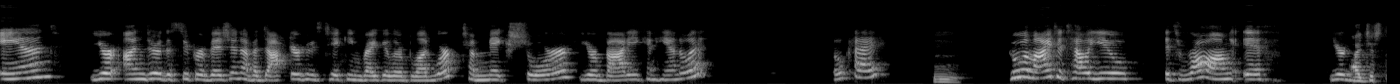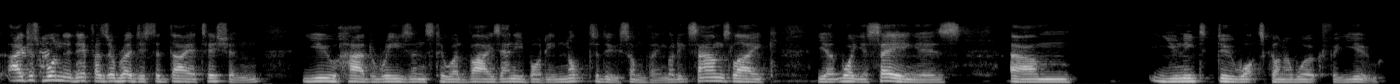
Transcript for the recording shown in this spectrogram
and you're under the supervision of a doctor who's taking regular blood work to make sure your body can handle it, okay. Mm. Who am I to tell you it's wrong if you're I just I just wondered if as a registered dietitian you had reasons to advise anybody not to do something, but it sounds like you what you're saying is um, you need to do what's going to work for you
